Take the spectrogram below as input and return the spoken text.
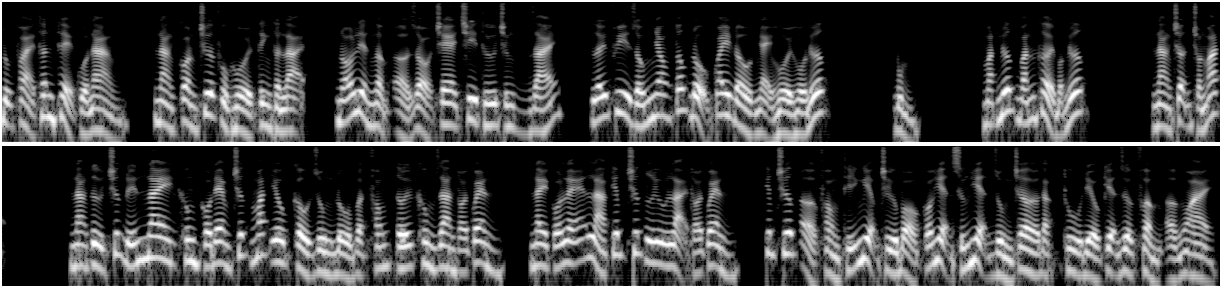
đụng phải thân thể của nàng, nàng còn chưa phục hồi tinh thần lại, nó liền ngậm ở giỏ tre chi thứ trứng rái, lấy phi giống nhau tốc độ quay đầu nhảy hồi hồ nước. Bùm! Mặt nước bắn khởi bọt nước. Nàng trợn tròn mắt. Nàng từ trước đến nay không có đem trước mắt yêu cầu dùng đồ vật phóng tới không gian thói quen, này có lẽ là kiếp trước lưu lại thói quen, kiếp trước ở phòng thí nghiệm trừ bỏ có hiện xứng hiện dùng chờ đặc thù điều kiện dược phẩm ở ngoài,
